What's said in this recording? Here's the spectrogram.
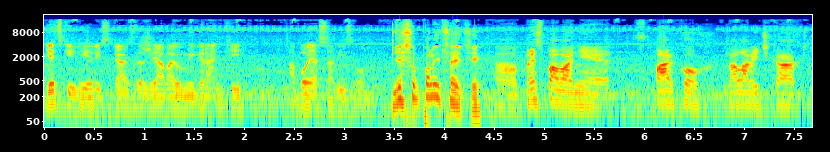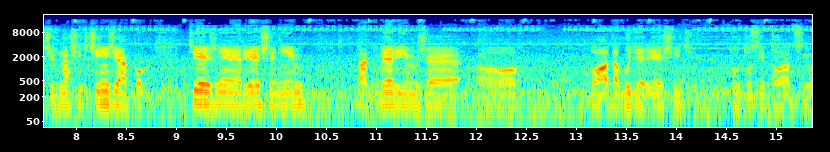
detských ihriskách zdržiavajú migranti a boja sa výzvom. Kde sú policajti? Prespávanie v parkoch, na lavičkách či v našich činžiakoch tiež nie je riešením, tak verím, že vláda bude riešiť túto situáciu.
